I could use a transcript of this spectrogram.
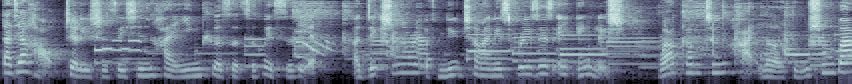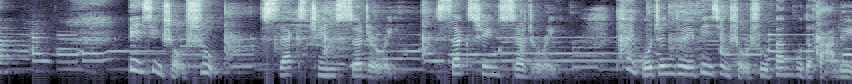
大家好，这里是最新汉英特色词汇词典，A Dictionary of New Chinese Phrases in English。Welcome to 海乐读书吧。变性手术，sex change surgery，sex change surgery。泰国针对变性手术颁布的法律，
